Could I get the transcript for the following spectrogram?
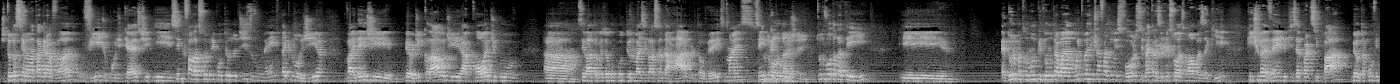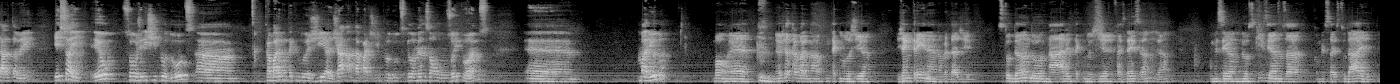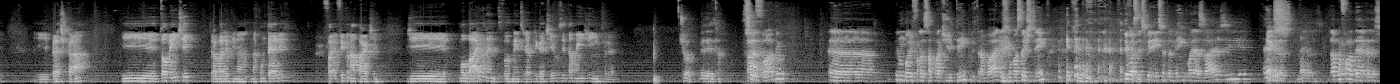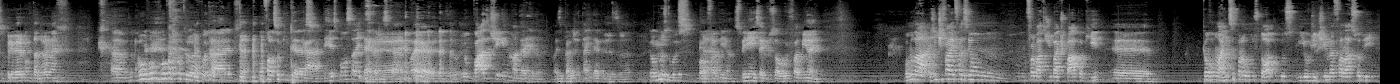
de toda semana estar tá gravando o vídeo, o podcast e sempre falar sobre conteúdo de desenvolvimento, tecnologia. Vai desde meu, de cloud a código, a, sei lá, talvez algum conteúdo mais relacionado a hardware, talvez, mas sempre tudo voltado a TI. Tudo voltado a TI. E é duro para todo mundo, porque todo mundo trabalha muito, mas a gente vai fazer um esforço e vai trazer pessoas novas aqui. Quem estiver vendo e quiser participar, meu, tá convidado também. E é isso aí. Eu sou gerente de produtos, uh, trabalho com tecnologia já na, na, parte de produtos pelo menos há uns oito anos. É... Marildo? Bom, é, eu já trabalho na, com tecnologia, já entrei, né, na verdade, estudando na área de tecnologia faz 10 anos já. Comecei aos meus 15 anos a começar a estudar e, e praticar. E atualmente trabalho aqui na, na Contele, fico na parte de mobile, né, desenvolvimento de aplicativos e também de infra. Show, beleza. Sou o Fábio. Uh, eu não gosto de falar dessa parte de tempo de trabalho, eu tenho bastante tempo. tenho bastante experiência também em várias áreas e. É décadas, décadas. Dá pra falar décadas. O primeiro computador, né? Ah, vamos, vamos, vamos partir para outra, outra área. Vamos falar sobre o que interessa. Cara, tem responsa aí, décadas, é. cara. Não é, eu, eu, quase cheguei numa década, mas o cara já tá em décadas. Exato. Pelo menos duas. Bom, é. Fabinho, experiência aí, pessoal. Ouve o Fabinho aí. Vamos lá, a gente vai fazer um, um formato de bate-papo aqui. É... Então vamos lá, a gente separou alguns tópicos e o objetivo é falar sobre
